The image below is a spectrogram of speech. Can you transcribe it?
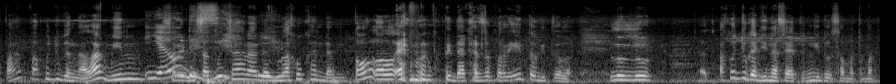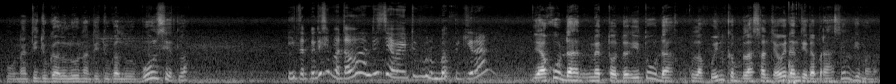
apa-apa aku juga ngalamin Ya seribu udah satu sih. cara dan melakukan dan tolol emang tindakan seperti itu gitu loh lulu aku juga dinasehatin gitu sama temanku nanti juga lulu nanti juga lulu bullshit lah Ih, tapi siapa tahu nanti cewek itu berubah pikiran ya aku udah metode itu udah aku lakuin ke belasan cewek dan tidak berhasil gimana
